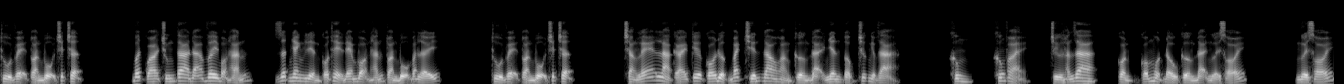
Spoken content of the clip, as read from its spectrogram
Thủ vệ toàn bộ chết trận. Bất quá chúng ta đã vây bọn hắn, rất nhanh liền có thể đem bọn hắn toàn bộ bắt lấy. Thủ vệ toàn bộ chết trận. Chẳng lẽ là cái kia có được bách chiến đao hoàng cường đại nhân tộc chức nghiệp giả? Không không phải, trừ hắn ra, còn có một đầu cường đại người sói. Người sói?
